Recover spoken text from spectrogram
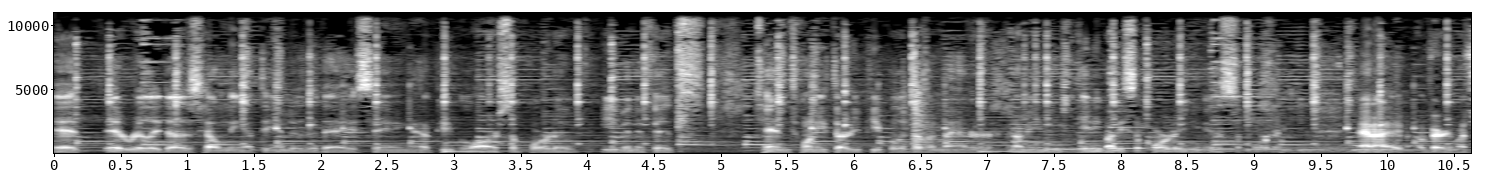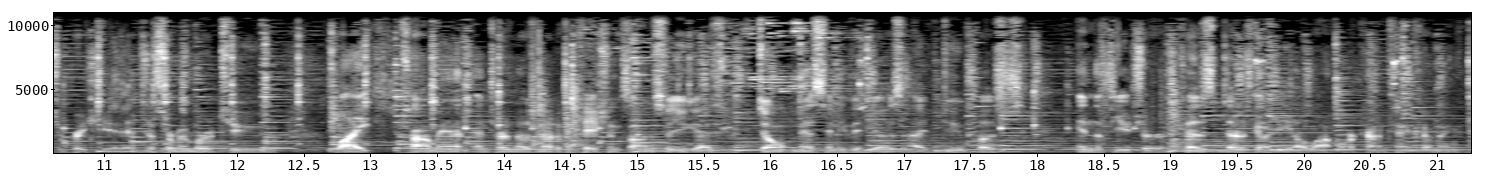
it it really does help me at the end of the day seeing that people are supportive, even if it's 10, 20, 30 people, it doesn't matter. I mean, anybody supporting is supporting, and I very much appreciate it. Just remember to like, comment, and turn those notifications on so you guys don't miss any videos I do post in the future because there's going to be a lot more content coming.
